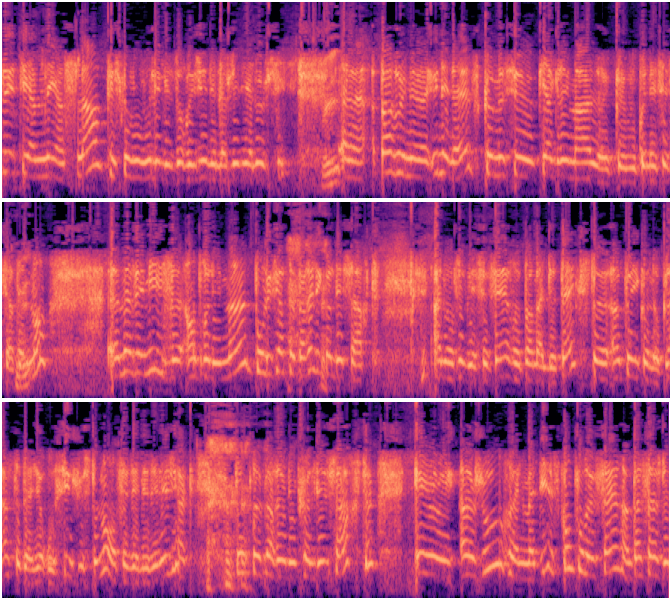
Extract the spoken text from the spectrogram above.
j'ai été amenée à cela, puisque vous voulez les origines et la généalogie, Oui. euh, par une, une élève que M. Pierre Grémal, que vous connaissez certainement, euh, m'avait mise entre les mains pour lui faire préparer l'école des chartes. Alors, je lui ai fait faire euh, pas mal de textes, un peu iconoclastes d'ailleurs aussi, justement, on faisait des élégiaques, pour préparer l'école des chartes. Et un jour, elle m'a dit, est-ce qu'on pourrait faire un passage de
